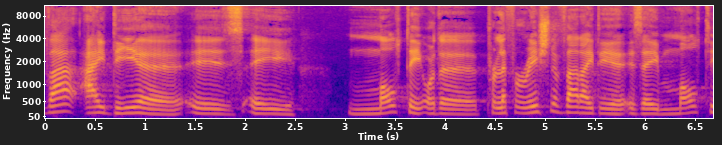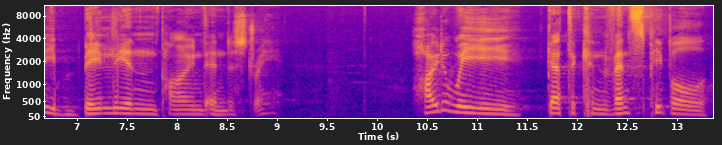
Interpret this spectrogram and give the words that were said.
That idea is a multi, or the proliferation of that idea is a multi billion pound industry. How do we get to convince people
